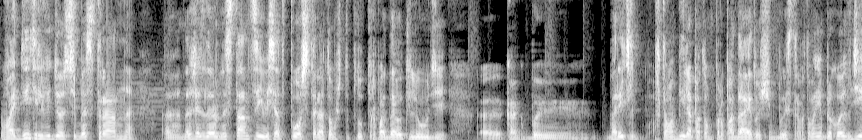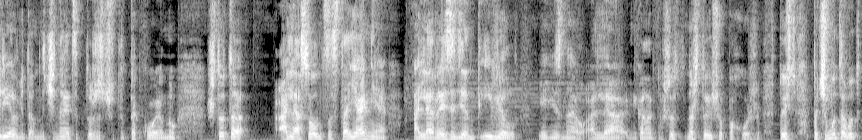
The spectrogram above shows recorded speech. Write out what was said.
Водитель ведет себя странно, Э, на железнодорожной станции висят постеры о том, что тут пропадают люди. Э, как бы водитель автомобиля потом пропадает очень быстро. Потом они приходят в деревню, там начинается тоже что-то такое, ну, что-то а-ля солнцестояние, а-ля Resident Evil, я не знаю, а-ля Николай, что, на что еще похоже. То есть почему-то вот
